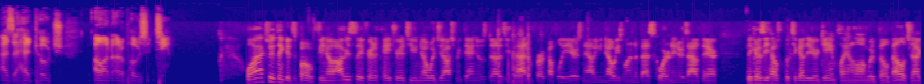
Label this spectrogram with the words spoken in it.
as a head coach on an opposing team? Well, I actually think it's both. You know, obviously, if you're the Patriots, you know what Josh McDaniels does. You've had him for a couple of years now. You know he's one of the best coordinators out there because he helps put together your game plan along with Bill Belichick.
